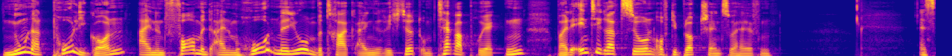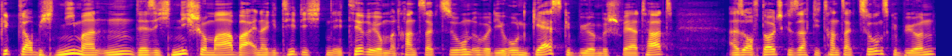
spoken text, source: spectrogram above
Nun hat Polygon einen Fonds mit einem hohen Millionenbetrag eingerichtet, um Terra-Projekten bei der Integration auf die Blockchain zu helfen. Es gibt, glaube ich, niemanden, der sich nicht schon mal bei einer getätigten Ethereum-Transaktion über die hohen Gasgebühren beschwert hat. Also auf Deutsch gesagt die Transaktionsgebühren,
